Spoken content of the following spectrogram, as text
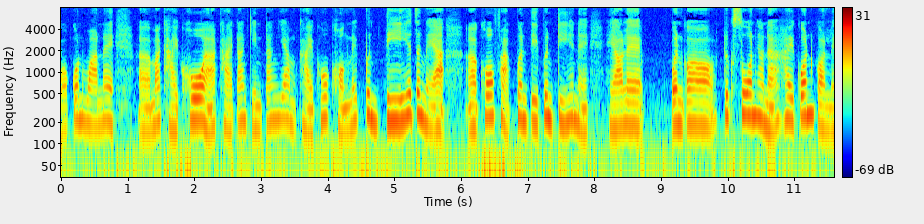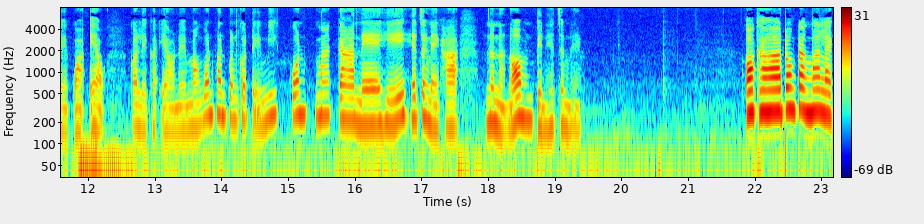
ก็ก้นวานในเอ่อมาขายโคอะขายตั้งกินตั้งย่ำขายโคของในเปิ้นตีเฮ็ดจังไหนอะเอ่อโคฝากเปิ้นตีเปิ้นตีเฮ็ดไหนเฮาแลเปิ้นก็ตึกโซนค่ะนะให้ก้นก่อนแลกว่าแอว ก็เลยก็แอวในมังวันฟันเปิ้นก็ได้มีก้นมาการแน่เฮเฮ็ดจังไหนคะนั่นน่ะเนาะมันเป็นเฮ็ดจังไหน อ๋อค่ะ ต้องตั้งมาแลย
